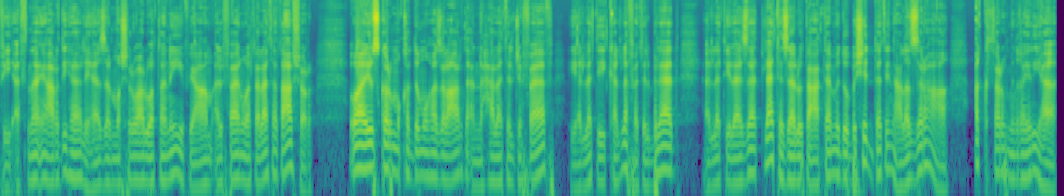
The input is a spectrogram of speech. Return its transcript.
في أثناء عرضها لهذا المشروع الوطني في عام 2013 ويذكر مقدم هذا العرض أن حالات الجفاف هي التي كلفت البلاد التي لا, زالت لا تزال تعتمد بشدة على الزراعة أكثر من غيرها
